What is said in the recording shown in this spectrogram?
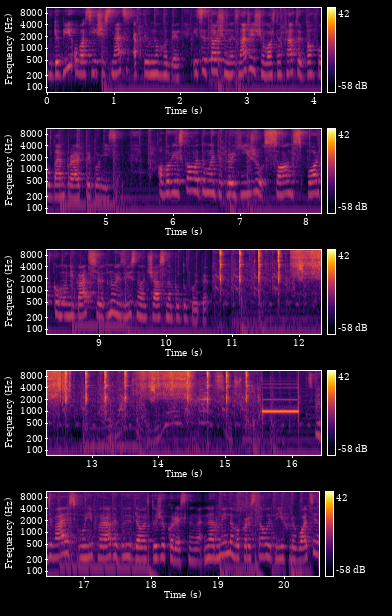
В добі у вас є 16 активних годин, і це точно не значить, що можна грати два фултайм проекти по 8. Обов'язково думайте про їжу, сон, спорт, комунікацію, ну і звісно, час на потупити. Сподіваюсь, мої поради будуть для вас дуже корисними. Неодмінно використовуйте їх в роботі,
